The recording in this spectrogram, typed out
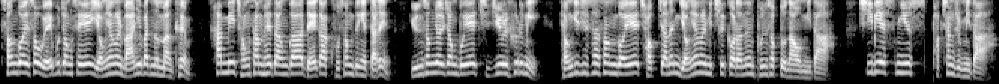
선거에서 외부 정세에 영향을 많이 받는 만큼 한미 정상회담과 내각 구성 등에 따른 윤석열 정부의 지지율 흐름이 경기지사 선거에 적지 않은 영향을 미칠 거라는 분석도 나옵니다. CBS 뉴스 박창주입니다.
